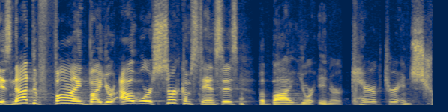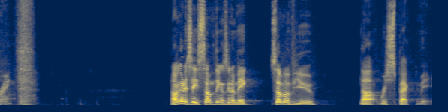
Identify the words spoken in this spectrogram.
is not defined by your outward circumstances, but by your inner character and strength. Now, I'm to say something that's to make some of you not respect me.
